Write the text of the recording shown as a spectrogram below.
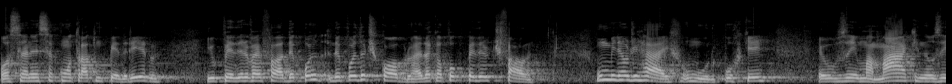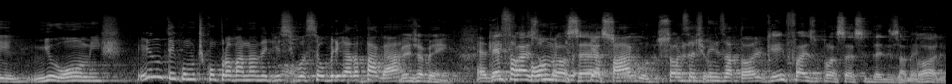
Vossa Excelência contrata um pedreiro e o pedreiro vai falar, depois, depois eu te cobro. Aí daqui a pouco o pedreiro te fala, um milhão de reais o muro, porque eu usei uma máquina, eu usei mil homens. Ele não tem como te comprovar nada disso se você é obrigado a pagar. Veja bem. É dessa forma processo, que, é pago o processo indenizatório. Quem faz o processo indenizatório.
